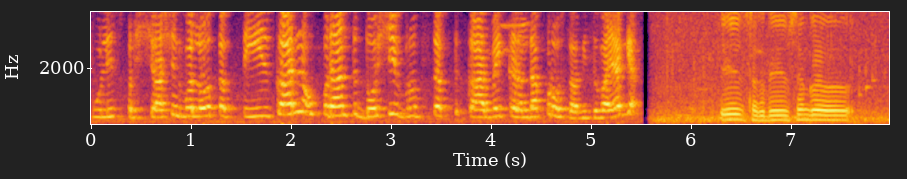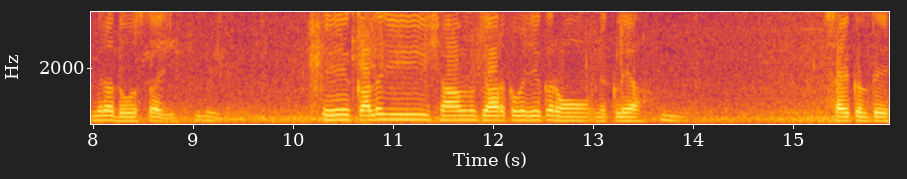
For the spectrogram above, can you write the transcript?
ਪੁਲਿਸ ਪ੍ਰਸ਼ਾਸਨ ਵੱਲੋਂ ਤਫਤੀਸ਼ ਕਰਨ ਉਪਰੰਤ ਦੋਸ਼ੀ ਵਿਰੁੱਧ ਸਖਤ ਕਾਰਵਾਈ ਕਰਨ ਦਾ ਭਰੋਸਾ ਵੀ ਦਿਵਾਇਆ ਗਿਆ। ਇਹ ਸੁਖਦੇਵ ਸਿੰਘ ਮੇਰਾ ਦੋਸਤ ਆ ਜੀ। ਇਹ ਕੱਲ ਜੀ ਸ਼ਾਮ ਨੂੰ 4:00 ਵਜੇ ਘਰੋਂ ਨਿਕਲਿਆ। ਸਾਈਕਲ ਤੇ।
